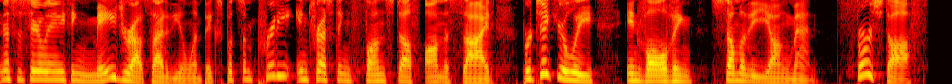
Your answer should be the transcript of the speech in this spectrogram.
necessarily anything major outside of the Olympics, but some pretty interesting, fun stuff on the side, particularly involving some of the young men. First off,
